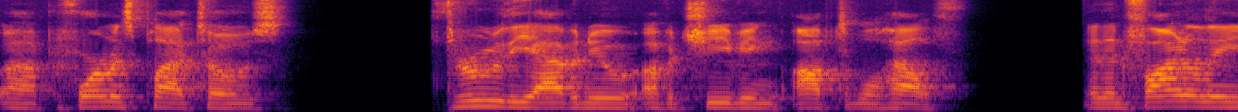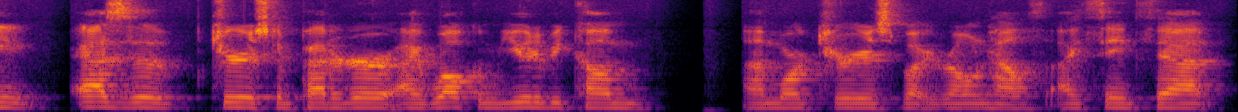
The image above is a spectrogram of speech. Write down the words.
uh, performance plateaus through the avenue of achieving optimal health. And then finally, as a curious competitor, I welcome you to become uh, more curious about your own health. I think that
